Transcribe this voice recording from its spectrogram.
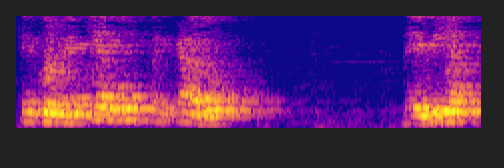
que cometían un pecado debían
